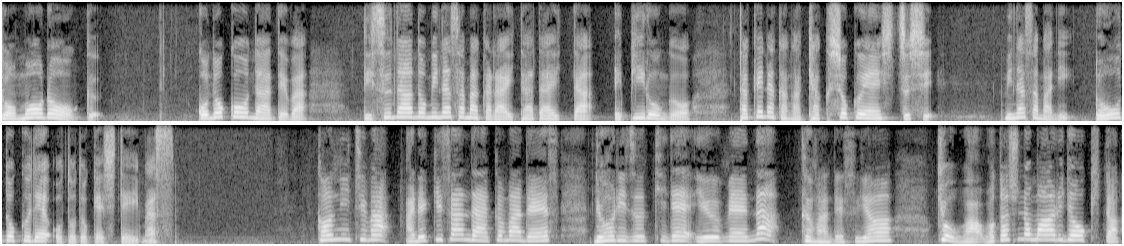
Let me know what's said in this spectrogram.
トモローグ。このコーナーではリスナーの皆様からいただいたエピローグを竹中が脚色演出し皆様に朗読でお届けしています。こんにちはアレキサンダークマです。料理好きで有名なクマですよ。今日は私の周りで起きた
